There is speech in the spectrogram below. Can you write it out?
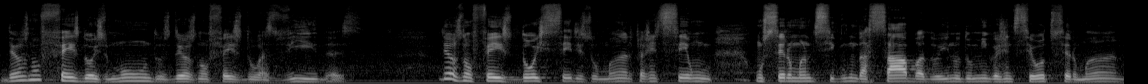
Deus não fez dois mundos, Deus não fez duas vidas, Deus não fez dois seres humanos para a gente ser um, um ser humano de segunda a sábado e no domingo a gente ser outro ser humano.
